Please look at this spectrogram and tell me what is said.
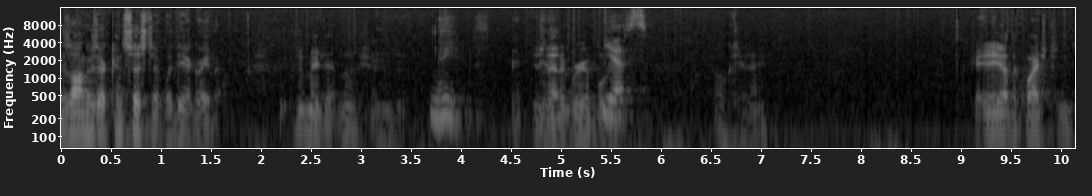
as long as they're consistent with the agreement. Who made that motion? Is it- Me. Is that agreeable? to- Yes. Okay. Okay, any other questions?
